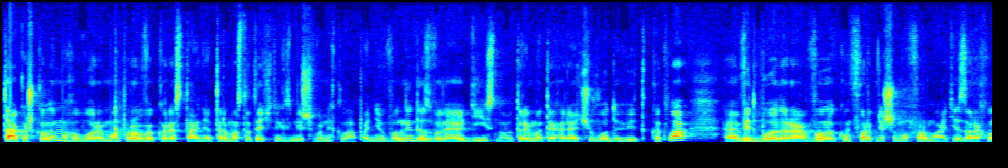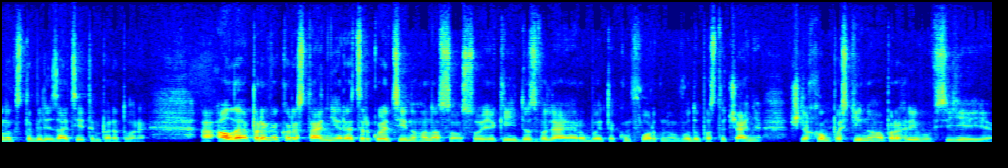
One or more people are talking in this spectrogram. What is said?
Також, коли ми говоримо про використання термостатичних змішувальних клапанів, вони дозволяють дійсно отримати гарячу воду від котла е, від бойлера в комфортнішому форматі за рахунок стабілізації температури. Але при використанні рециркуляційного насосу, який дозволяє робити комфортне водопостачання шляхом постійного прогріву всієї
